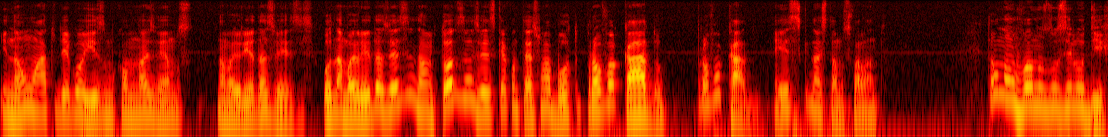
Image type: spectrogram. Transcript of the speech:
e não um ato de egoísmo, como nós vemos na maioria das vezes. Ou na maioria das vezes não, em todas as vezes que acontece um aborto provocado. Provocado. É esse que nós estamos falando. Então não vamos nos iludir.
